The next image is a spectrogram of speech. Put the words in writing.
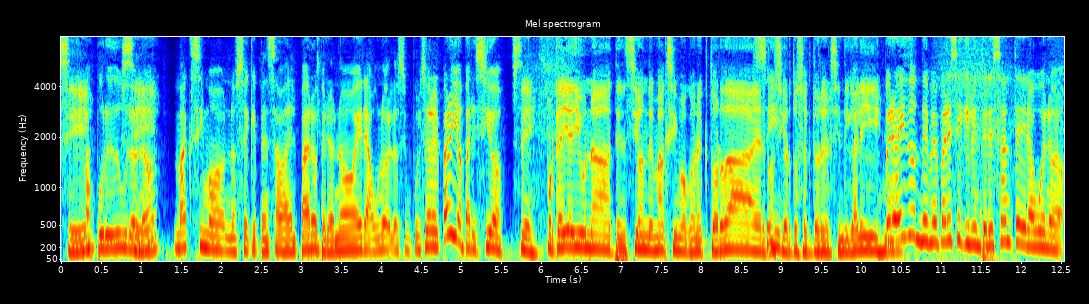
Sí. más puro y duro, sí, ¿no? Máximo, no sé qué pensaba del paro, pero no era uno de los impulsores del paro y apareció. Sí, porque ahí hay una tensión de Máximo con Héctor Daer, Sí. con ciertos sectores del sindicalismo. Pero ahí donde me parece que lo interesante era, bueno,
